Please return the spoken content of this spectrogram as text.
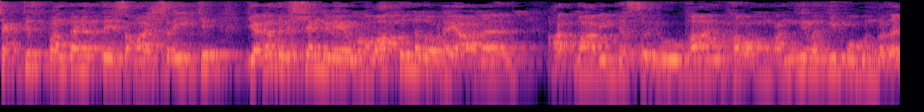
ശക്തി സ്പന്ദനത്തെ സമാശ്രയിച്ച് ജഡദൃശ്യങ്ങളെ ഉളവാക്കുന്നതോടെയാണ് ആത്മാവിന്റെ സ്വരൂപാനുഭവം മങ്ങി മങ്ങിപ്പോകുന്നത്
